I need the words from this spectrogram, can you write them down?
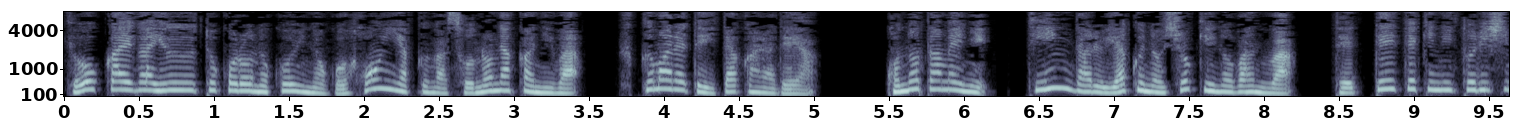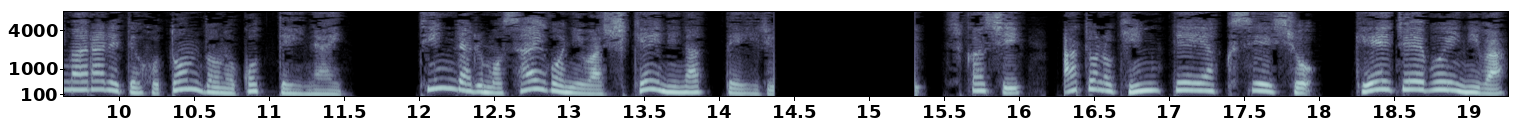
教会が言うところの恋のご翻訳がその中には含まれていたからであ。このためにティンダル訳の初期の版は徹底的に取り締まられてほとんど残っていない。ティンダルも最後には死刑になっている。しかし、後の近帝訳聖書、KJV には、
